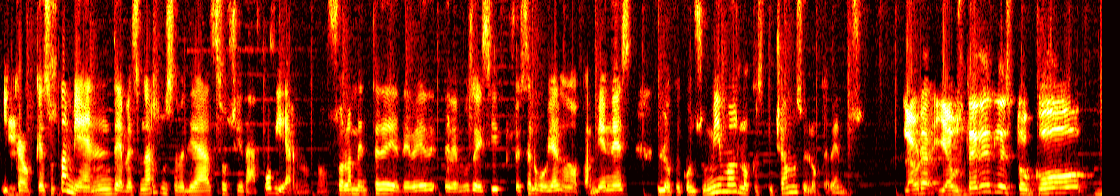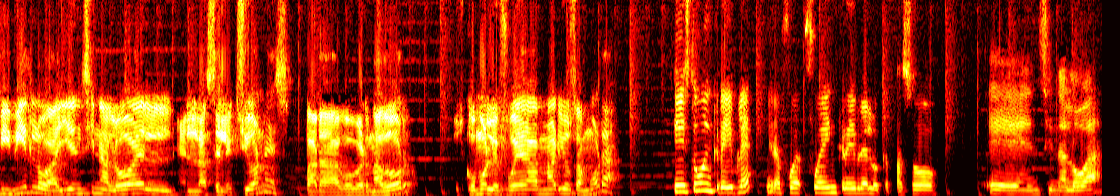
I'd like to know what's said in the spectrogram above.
y creo que eso también debe ser una responsabilidad sociedad-gobierno, no solamente debe, debemos decir pues, es el gobierno, no, también es lo que consumimos, lo que escuchamos y lo que vemos. Laura, ¿y a ustedes les tocó vivirlo ahí en Sinaloa en las elecciones para gobernador? Pues, ¿Cómo le fue a Mario Zamora? Sí, estuvo increíble. Mira, fue, fue increíble lo que pasó en Sinaloa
